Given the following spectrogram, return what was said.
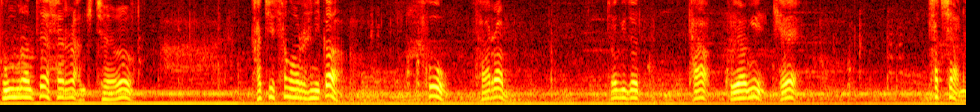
동물한테 해를 안 끼쳐요. 같이 생활을 하니까 소, 사람, 저기 저 닭, 고양이, 개 타치 안 해.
